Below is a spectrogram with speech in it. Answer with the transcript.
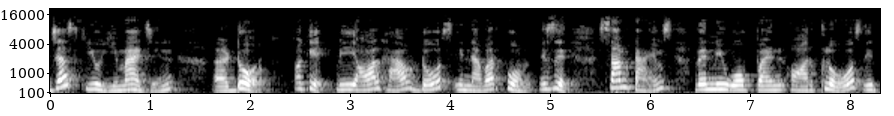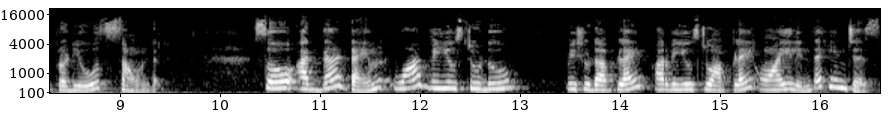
Just you imagine a door okay we all have doors in our home is it? Sometimes when we open or close it produce sound. So at that time what we used to do? We should apply or we used to apply oil in the hinges.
